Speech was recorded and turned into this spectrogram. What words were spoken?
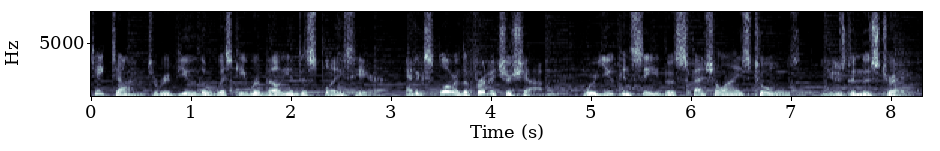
Take time to review the Whiskey Rebellion displays here and explore the furniture shop, where you can see the specialized tools used in this trade.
